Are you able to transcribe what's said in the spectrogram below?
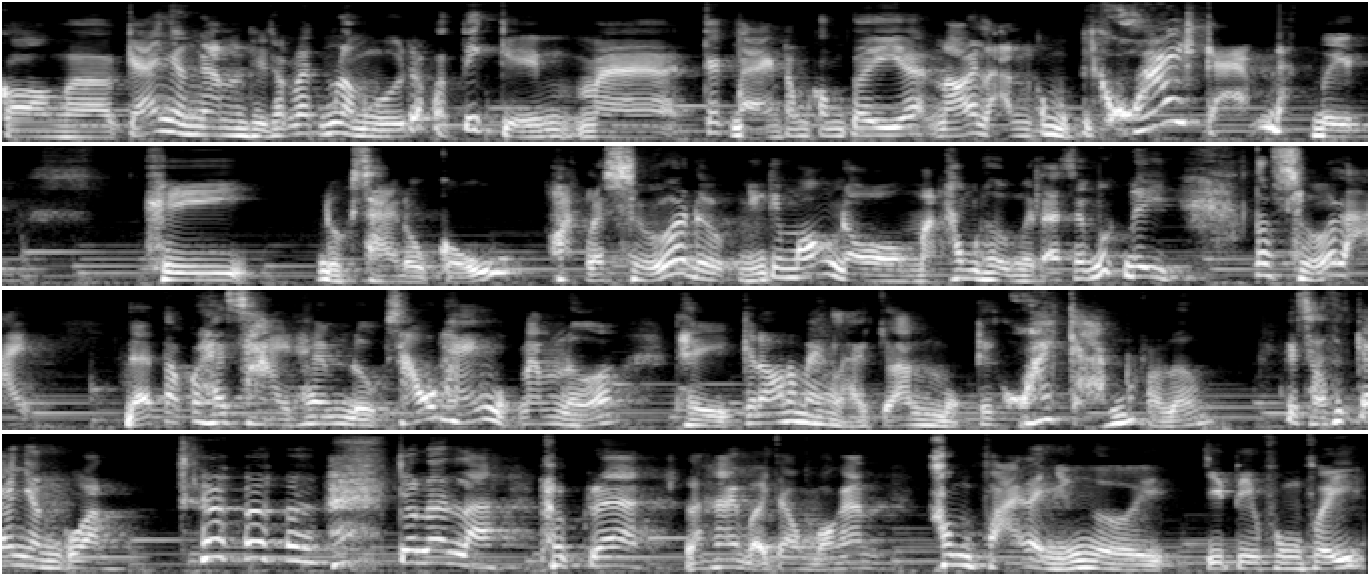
Còn uh, cá nhân anh thì thật ra cũng là một người rất là tiết kiệm mà các bạn trong công ty á, nói là anh có một cái khoái cảm đặc biệt khi được xài đồ cũ hoặc là sửa được những cái món đồ mà thông thường người ta sẽ vứt đi tao sửa lại để tao có thể xài thêm được 6 tháng một năm nữa thì cái đó nó mang lại cho anh một cái khoái cảm rất là lớn cái sở thích cá nhân của anh. cho nên là thực ra là hai vợ chồng bọn anh không phải là những người chi tiêu phung phí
